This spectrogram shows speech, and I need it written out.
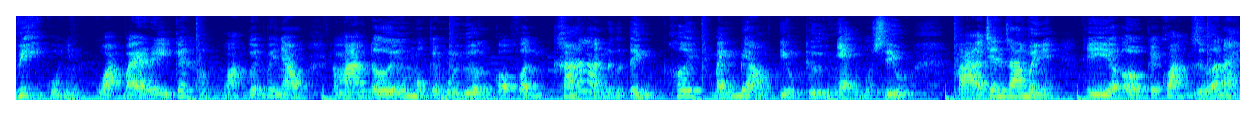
vị của những quả berry kết hợp hòa quyện với nhau nó mang tới một cái mùi hương có phần khá là nữ tính hơi bánh bèo tiểu thư nhẹ một xíu. Và ở trên da mình ấy thì ở cái khoảng giữa này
